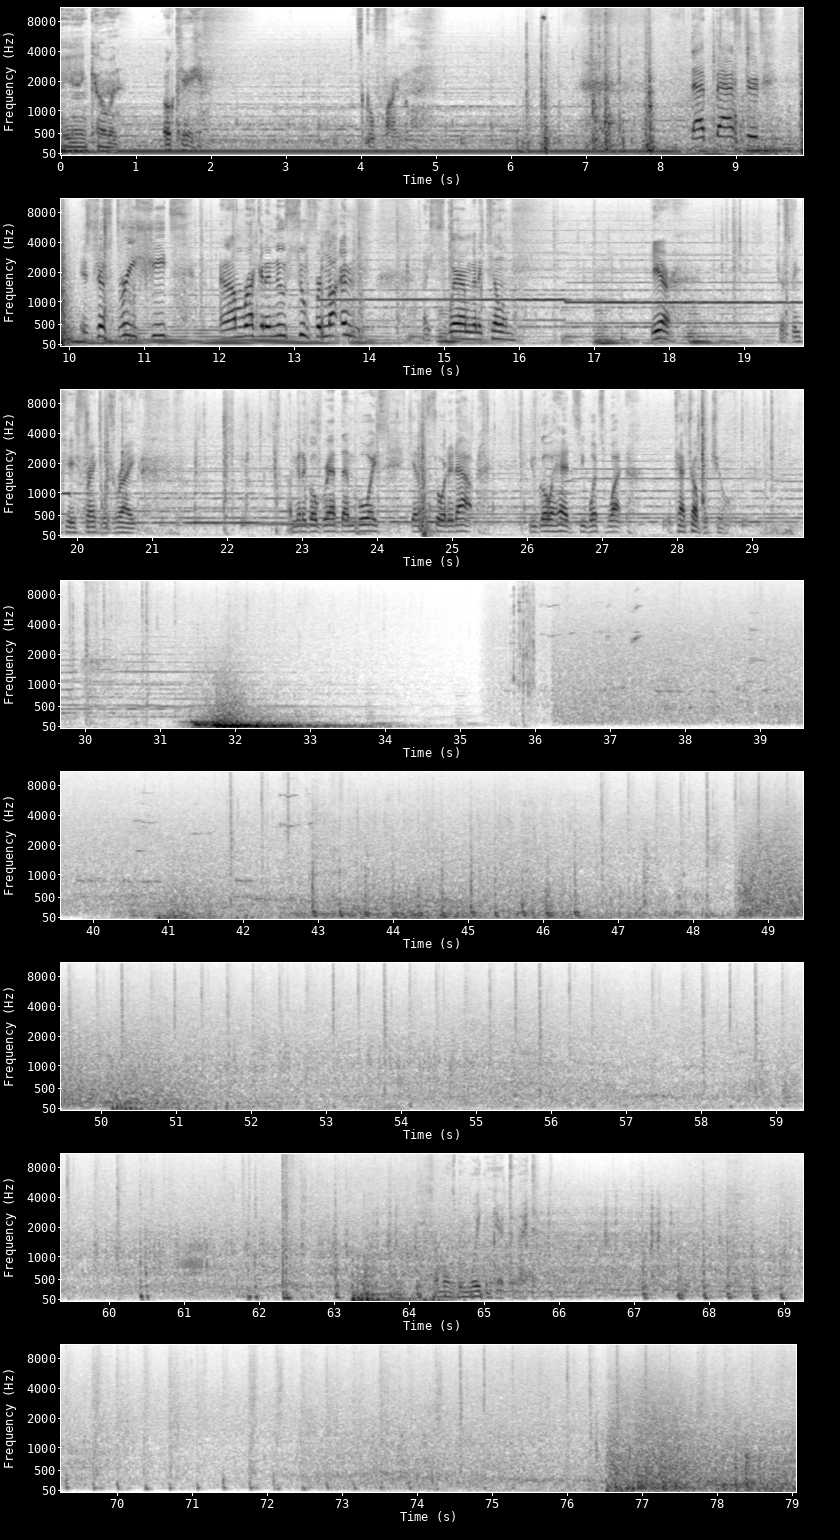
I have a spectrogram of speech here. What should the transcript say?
He ain't coming. Okay. Let's go find him. That bastard is just three sheets, and I'm wrecking a new suit for nothing. I swear I'm gonna kill him. Here. Just in case Frank was right. I'm gonna go grab them boys, get them sorted out. You go ahead, see what's what. We'll catch up with you. Someone's been waiting here tonight.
